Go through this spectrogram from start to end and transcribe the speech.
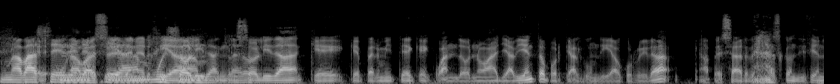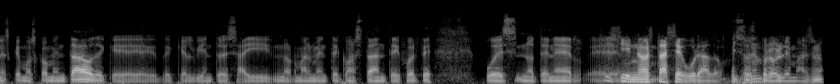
una base, de, energía muy sólida, sólida que, que permite que cuando no haya viento, porque algún día ocurre a pesar de las condiciones que hemos comentado, de que, de que el viento es ahí normalmente constante y fuerte, pues no tener... sí, sí, no está asegurado. Esos problemas, ¿no?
